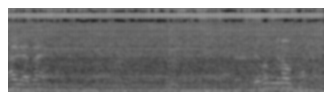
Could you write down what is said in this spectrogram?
हाँ ज़्यादा है। देखो कितना उठा।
